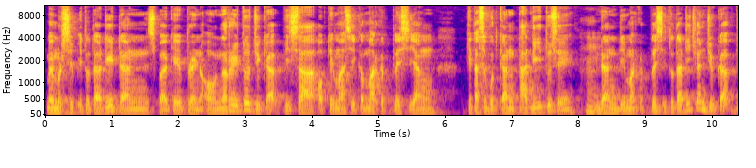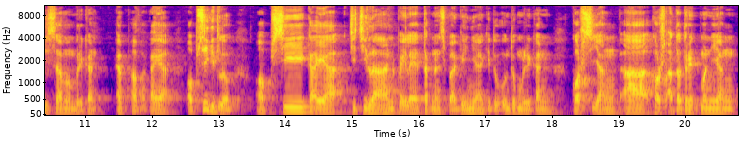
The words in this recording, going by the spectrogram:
membership itu tadi dan sebagai brand owner itu juga bisa optimasi ke marketplace yang kita sebutkan tadi itu sih. Dan di marketplace itu tadi kan juga bisa memberikan app apa kayak opsi gitu loh. Opsi kayak cicilan pay later dan sebagainya gitu untuk memberikan course yang uh, course atau treatment yang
